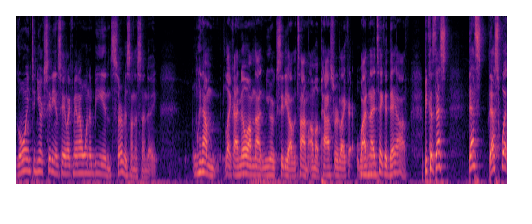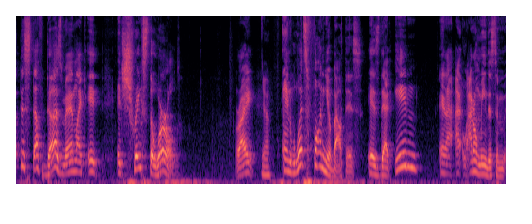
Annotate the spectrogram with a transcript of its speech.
going to new york city and saying like man i want to be in service on a sunday? When i'm like i know i'm not in new york city all the time. I'm a pastor. Like why didn't i mm-hmm. take a day off? Because that's that's that's what this stuff does man. Like it it shrinks the world right? Yeah. And what's funny about this is that in and I, I, don't mean this to,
